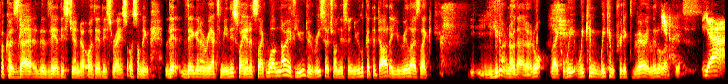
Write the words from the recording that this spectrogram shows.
because they're, they're this gender or they're this race or something. They're, they're going to react to me this way. And it's like well no if you do research on this and you look at the data you realize like you don't know that at all. Like we we can we can predict very little yeah. of this. Yeah.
